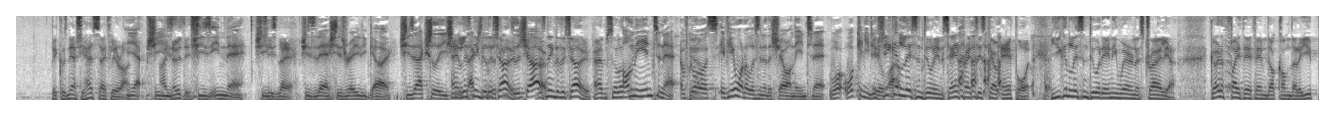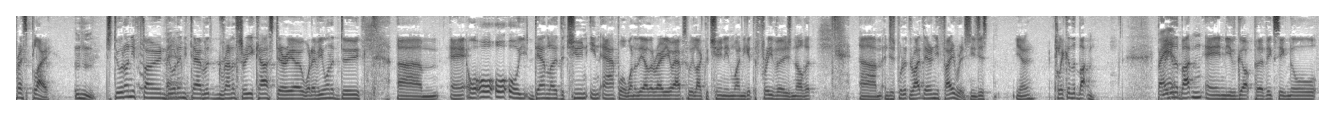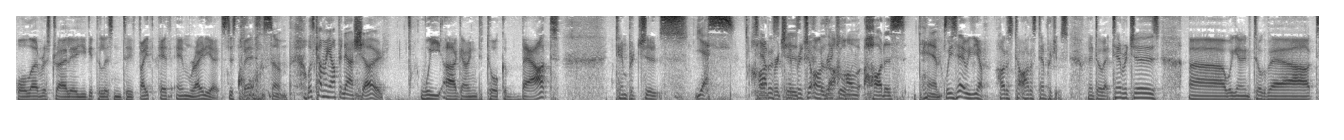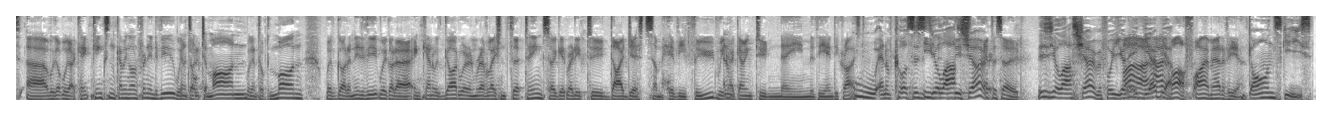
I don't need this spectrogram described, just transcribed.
Because now she has safely arrived. yeah. She's I know this. She's in there. She's, She's there. She's there. She's ready to go. She's actually she and listening to actually the show. listening To the show. Listening to the show. Absolutely. on the internet, of Yeah. course. If you want to listen to the show on the internet, what what can you do? if she can listen to it in San Francisco Airport, you can listen to it anywhere in Australia. Go to faithfm.com.au, press play. Mm-hmm. Just do it on your phone, do it on your tablet, run it through your car stereo, whatever you want to do, um, and, or, or, or, or you download the Tune In app or one of the other radio apps. We like the Tune In one. You get the free version of it, um, and just put it right there in your favorites. You just you know click of the button. Click of the button, and you've got perfect signal all over Australia. You get to listen to Faith FM radio. It's just the best. Awesome. What's coming up in our show? we are going to talk about temperatures. Yes. Hottest temperature on the record. ho- hottest temps. We say, yeah, hottest hottest temperatures. We're going to talk about temperatures. Uh, we're going to talk about uh, we got we got Ken- Kingston coming on for an interview. We're going to talk to Mon. We're going to talk to Mon. We've got an interview. We've got an encounter with God. We're in Revelation 13, so get ready to digest some heavy food. We And- are going to name the Antichrist. Ooh, and of course, this is in your last show. episode. This is your last show before you go to Ethiopia. am off. I am out of here. Go on skis.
